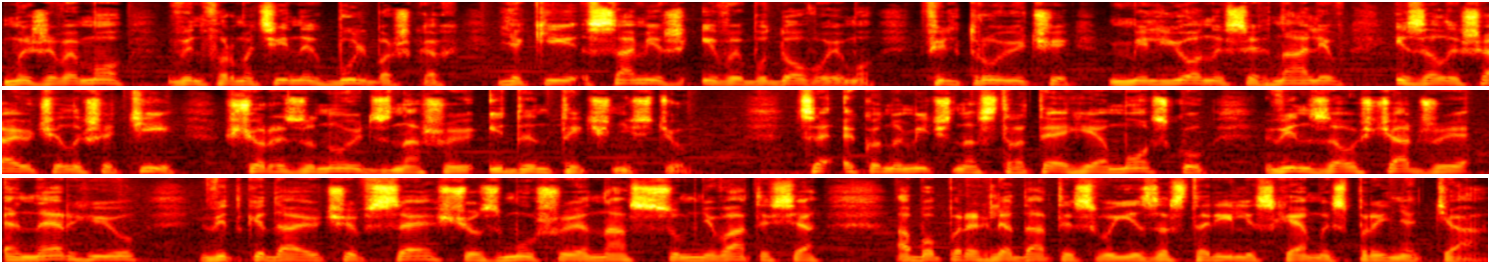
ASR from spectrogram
Ми живемо в інформаційних бульбашках, які самі ж і вибудовуємо, фільтруючи мільйони сигналів і залишаючи лише ті, що резонують з нашою ідентичністю. Це економічна стратегія мозку. Він заощаджує енергію, відкидаючи все, що змушує нас сумніватися або переглядати свої застарілі схеми сприйняття.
